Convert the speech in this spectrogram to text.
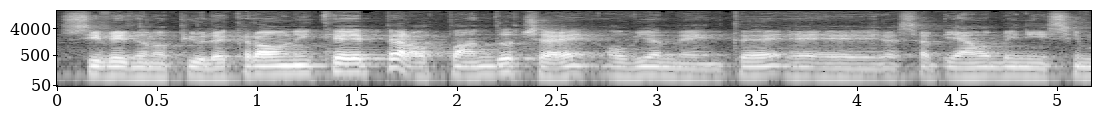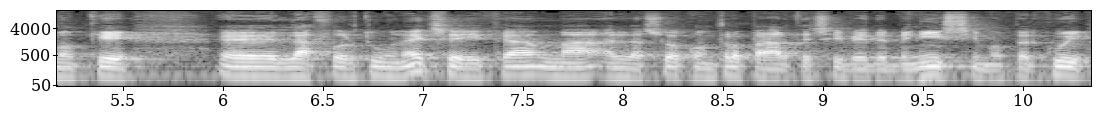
Si vedono più le croniche, però quando c'è ovviamente eh, sappiamo benissimo che eh, la fortuna è cieca, ma la sua controparte ci vede benissimo, per cui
